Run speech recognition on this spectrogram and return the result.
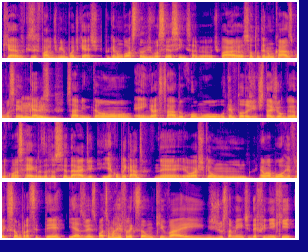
que, você fale de mim no podcast, porque eu não gosto tanto de você assim, sabe? Eu, tipo, ah, eu só tô tendo um caso com você, eu não uhum. quero isso, sabe? Então, é engraçado como o tempo todo a gente tá jogando com as regras da sociedade e é complicado, né? Eu acho que é um é uma boa reflexão para se ter e às vezes pode ser uma reflexão reflexão que vai justamente definir que,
